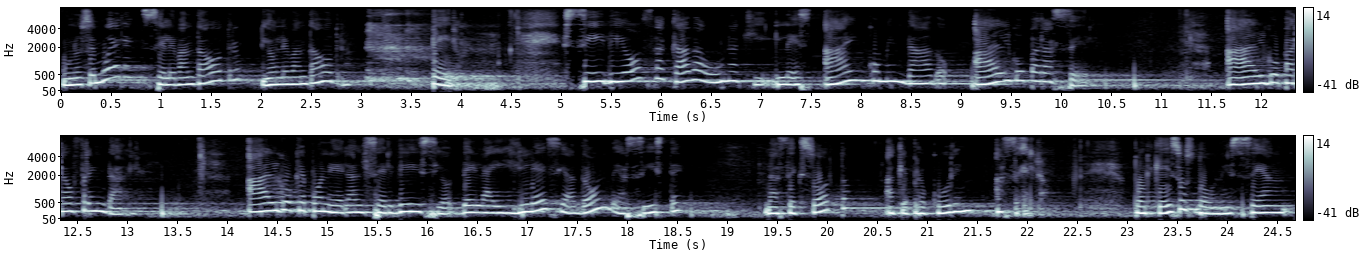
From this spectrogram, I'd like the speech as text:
Uno se muere, se levanta otro, Dios levanta otro. Pero si Dios a cada uno aquí les ha encomendado algo para hacer, algo para ofrendar, algo que poner al servicio de la iglesia donde asiste, las exhorto a que procuren hacerlo. Porque esos dones, sean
